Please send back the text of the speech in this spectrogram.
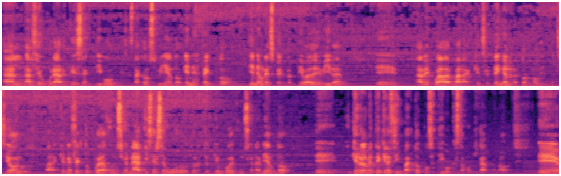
al asegurar que ese activo que se está construyendo, en efecto, tiene una expectativa de vida eh, adecuada para que se tenga el retorno de inversión, para que en efecto pueda funcionar y ser seguro durante el tiempo de funcionamiento eh, y que realmente cree ese impacto positivo que estamos buscando. ¿no? Eh,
